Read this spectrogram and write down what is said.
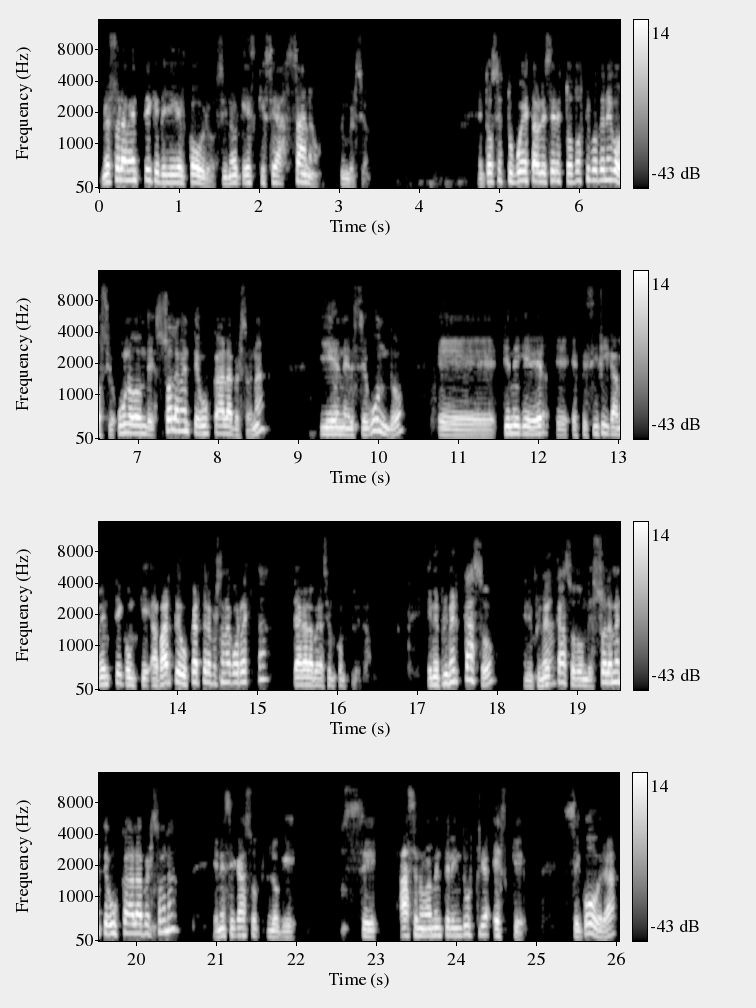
No es solamente que te llegue el cobro, sino que es que sea sano tu inversión. Entonces tú puedes establecer estos dos tipos de negocio. Uno donde solamente busca a la persona y en el segundo eh, tiene que ver eh, específicamente con que aparte de buscarte a la persona correcta, te haga la operación completa. En el primer caso, en el primer caso donde solamente busca a la persona, en ese caso lo que se hace normalmente en la industria es que se cobra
